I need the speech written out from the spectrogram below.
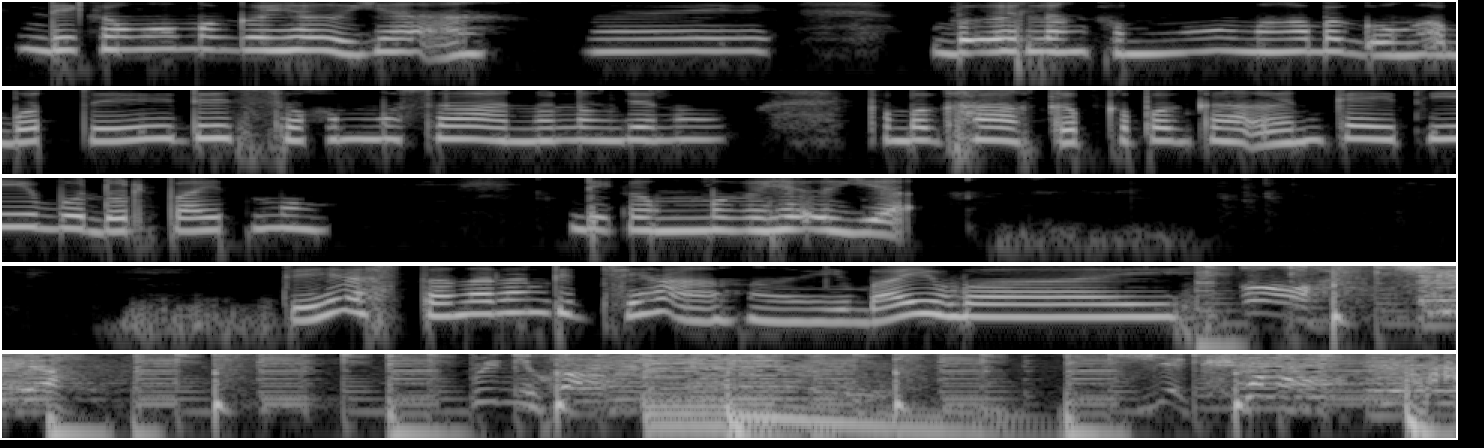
Hindi ka mo magaya-ya, ah. Ay, Baer lang ka mo, mga bagong abot eh. Diretso ka mo sa ano lang dyan oh. Kang maghakap kapag kaan kay ti pahit mo. Hindi ka mo magaya-iya. Di, hasta na lang di. Ay, bye-bye. Uh, yeah. Bring you up. Yeah, come on.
